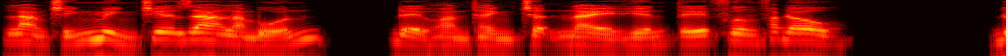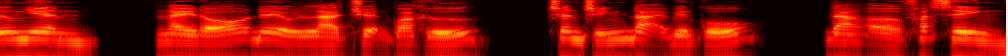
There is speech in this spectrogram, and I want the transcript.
làm chính mình chia ra làm bốn, để hoàn thành trận này hiến tế phương pháp đâu. Đương nhiên, này đó đều là chuyện quá khứ, chân chính đại biến cố, đang ở phát sinh.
